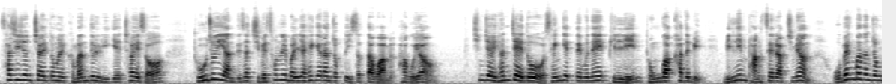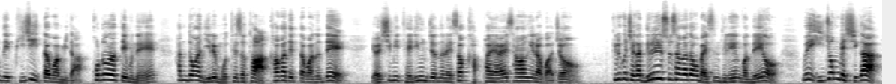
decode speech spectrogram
사시존치 활동을 그만둘 위기에 처해서 도저히 안 돼서 집에 손을 벌려 해결한 적도 있었다고 함- 하고요. 심지어 현재도 생계 때문에 빌린 돈과 카드빚, 밀린 방세를 합치면 500만 원 정도의 빚이 있다고 합니다. 코로나 때문에 한동안 일을 못해서 더 악화가 됐다고 하는데 열심히 대리운전을 해서 갚아야 할 상황이라고 하죠. 그리고 제가 늘 수상하다고 말씀드리는 건데요. 왜 이종배 씨가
